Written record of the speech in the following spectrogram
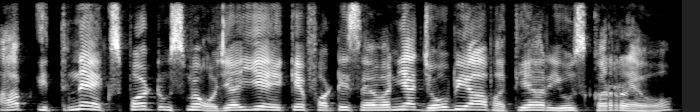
आप इतने एक्सपर्ट उसमें हो जाइए ए के फोर्टी सेवन या जो भी आप हथियार यूज़ कर रहे हो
